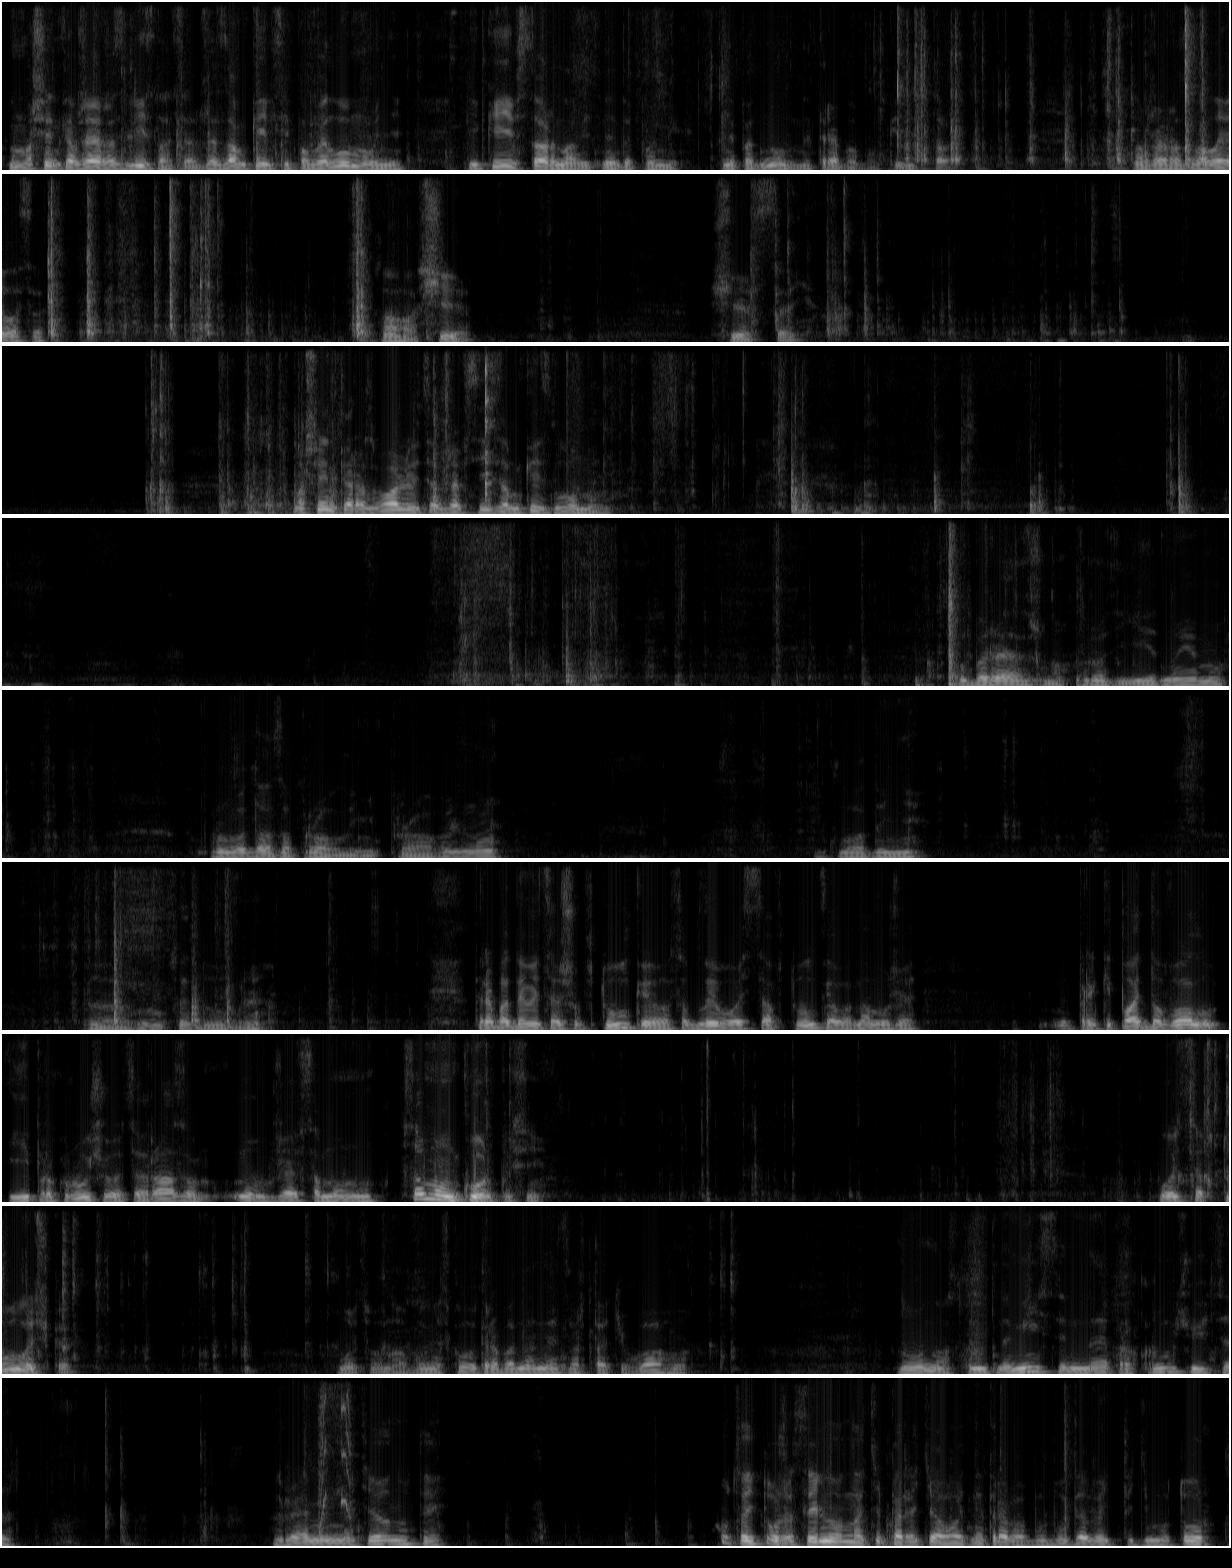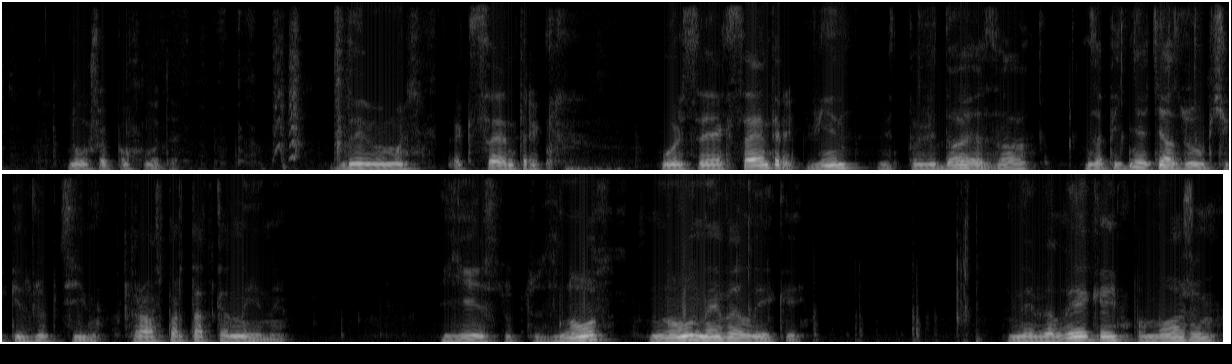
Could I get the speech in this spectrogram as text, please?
Ну, машинка вже розлізлася, вже замки всі повиломувані. І Київстар навіть не допоміг. Не, ну, не треба був Київстар. Вона вже розвалилася. Ага, ще. Ще цей. Машинка розвалюється, вже всі замки зломані. Обережно роз'єднуємо. Провода заправлені правильно. складені. Так, ну це добре. Треба дивитися, щоб втулки, особливо ось ця втулка, вона може прикипати до валу і прокручуватися разом, ну, вже в самому, в самому корпусі. Ось ця втулочка. Ось вона обов'язково треба на неї звертати увагу. Ну, вона стоїть на місці, не прокручується. Ремінь натягнутий. Ну, цей теж сильно перетягувати не треба, бо буде вийти тоді мотор, довше походить. Дивимось. Ексцентрик. Ось цей ексцентрик, він відповідає за, за підняття зубчиків, зубців транспорта тканини. Є тут знос, ну невеликий. Невеликий, поможемо.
